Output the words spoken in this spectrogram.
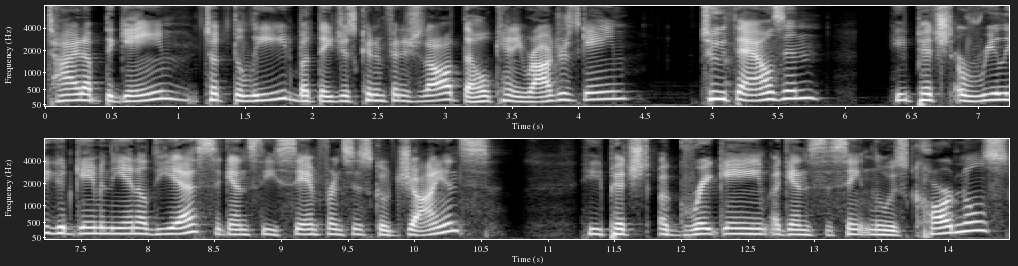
tied up the game, took the lead, but they just couldn't finish it off. The whole Kenny Rogers game, 2000, he pitched a really good game in the NLDS against the San Francisco Giants. He pitched a great game against the St. Louis Cardinals,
